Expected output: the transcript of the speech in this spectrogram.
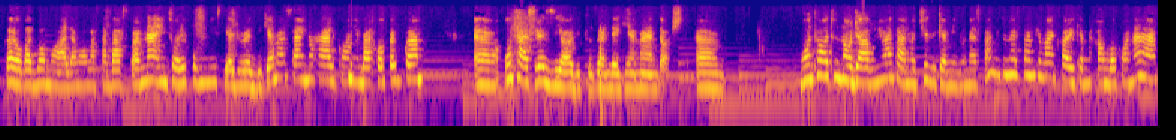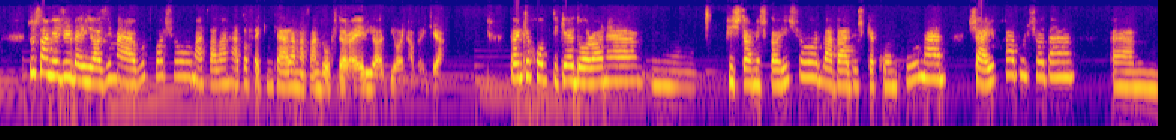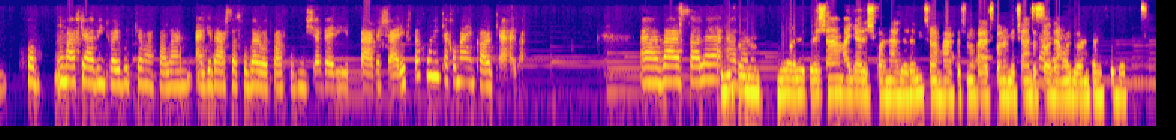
گاهی اوقات با معلم ها مثلا بحث کنم. نه اینطوری خوب نیست. یه جور دیگه مثلا اینو حل کنیم. و خب فکر کنم اون تاثیر زیادی تو زندگی من داشت. منتها تو نوجوانی من تنها چیزی که می‌دونستم می‌دونستم که من کاری که می‌خوام بکنم دوستم یه جوری به ریاضی مربوط باشه و مثلا حتی فکر می‌کردم مثلا دکترای ریاضی و اینا بگیرم. تا اینکه خب دیگه دوران پیش دانشگاهی شد و بعدش که کنکور من شریف قبول شدم. خب اون وقت جو اینطوری بود که مثلا اگه درصد خوبه رتبه خوب میشه بری برق شریف بخونی که خب من این کار کردم. و سال اول وارد بشم؟ اگر اشکال نداره می‌تونم حرفتون رو قطع کنم. یه چند تا سال در دوران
